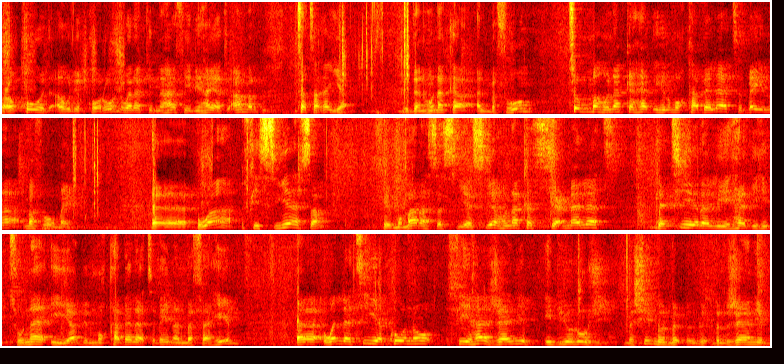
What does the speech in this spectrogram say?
لعقود أو لقرون ولكنها في نهاية الأمر تتغير. إذا هناك المفهوم ثم هناك هذه المقابلات بين مفهومين. آه، وفي السياسة في الممارسة السياسية هناك استعمالات كثيرة لهذه الثنائية للمقابلات بين المفاهيم والتي يكون فيها جانب إيديولوجي ماشي؟ بالجانب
